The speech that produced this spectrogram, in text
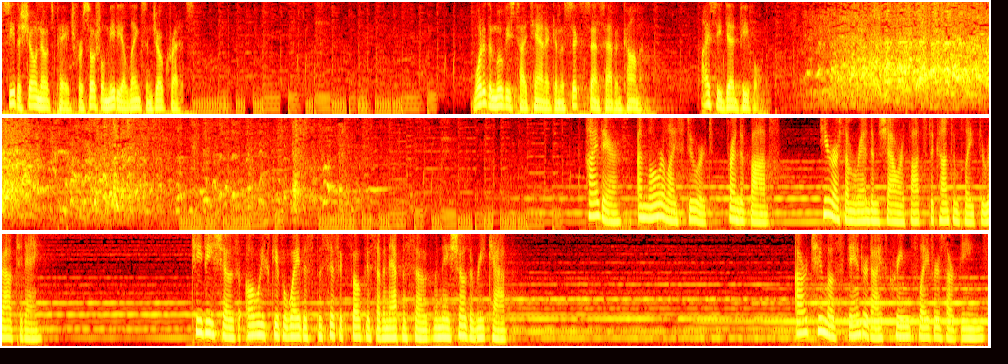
See the show notes page for social media links and joke credits. What do the movies Titanic and The Sixth Sense have in common? I see dead people. Hi there, I'm Lorelei Stewart, friend of Bob's. Here are some random shower thoughts to contemplate throughout today. TV shows always give away the specific focus of an episode when they show the recap. Our two most standard ice cream flavors are beans.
